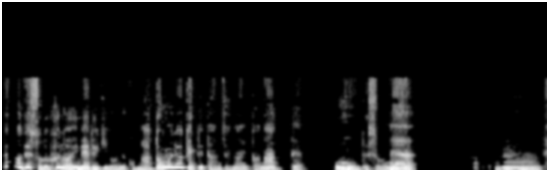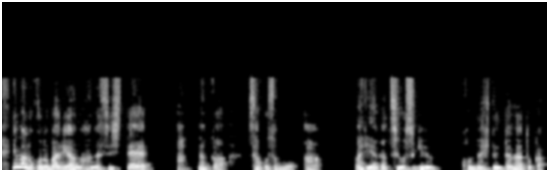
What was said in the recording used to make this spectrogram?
なのでその負のエネルギーをね、こうまともに受けてたんじゃないかなって思うんですよね。うん。今のこのバリアの話して、あ、なんか、サーコさんも、あ、バリアが強すぎる、こんな人いたなとか、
